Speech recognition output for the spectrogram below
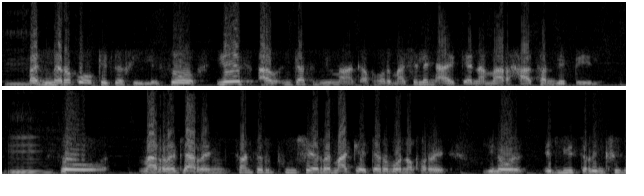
But mmereko o ketsegile so yes nka se bue maaka gore masheleng a kena mara ha tshwane le pele. So mara re tla reng tshwanetse re pushe re markete re bone gore you know at least re increase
